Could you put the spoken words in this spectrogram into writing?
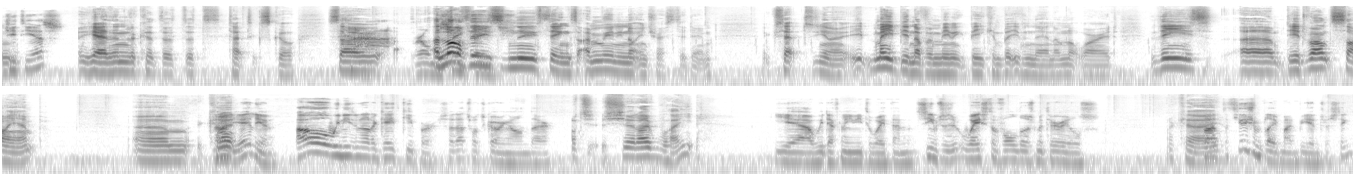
look at the GTS. yeah, then look at the the tactics school. So Ah, a lot of these page. new things I'm really not interested in, except you know it may be another mimic beacon, but even then I'm not worried. These um, the advanced Psi Amp. Um, can No, I- the alien. Oh, we need another gatekeeper. So that's what's going on there. Should I wait? Yeah, we definitely need to wait then. Seems a waste of all those materials. Okay. But the fusion plate might be interesting.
